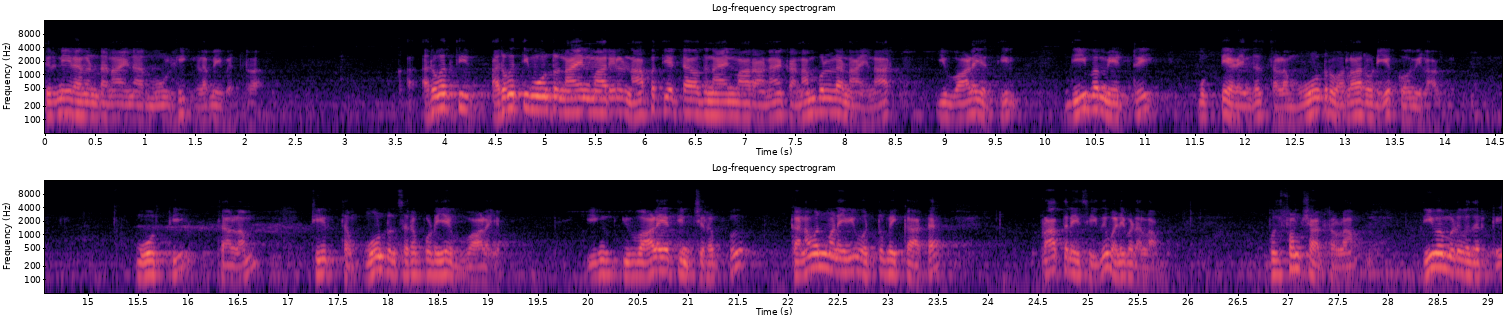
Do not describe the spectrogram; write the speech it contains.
திருநீலகண்ட நாயனார் மூழ்கி இளமை பெற்றார். அறுபத்தி அறுபத்தி மூன்று நாயன்மாரில் நாற்பத்தி எட்டாவது நாயன்மாரான கணம்புள்ள நாயனார் இவ்வாலயத்தில் தீபம் ஏற்றி முக்தி அடைந்த ஸ்தலம் மூன்று வரலாறுடைய கோவிலாகும். மூர்த்தி தலம் தீர்த்தம் மூன்று சிறப்புடைய இவ்வாலயம். இங் இவ்வாலயத்தின் சிறப்பு கணவன் மனைவி ஒற்றுமைக்காக பிரார்த்தனை செய்து வழிபடலாம் புஷ்பம் சாற்றலாம் தீபமிடுவதற்கு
